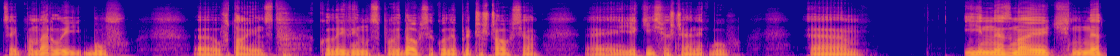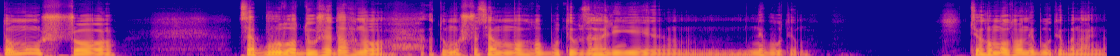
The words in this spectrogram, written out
цей померлий був е, в таїнств, коли він сповідався, коли причащався, е, який священик був. Е, І не знають не тому, що це було дуже давно, а тому, що це могло бути взагалі не бути. Цього могло не бути банально.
